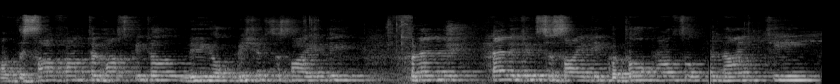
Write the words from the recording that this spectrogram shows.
of the Southampton Hospital, New York Mission Society, French Heritage Society, Couture Council, 19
